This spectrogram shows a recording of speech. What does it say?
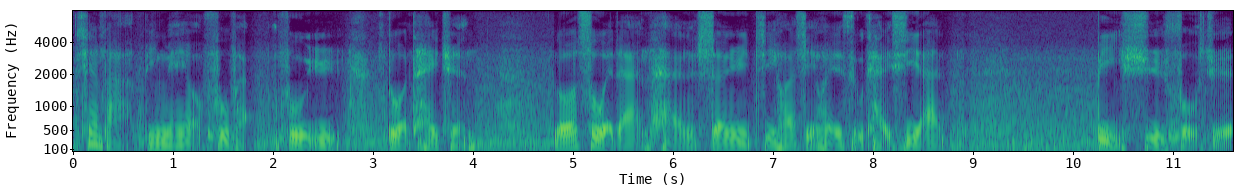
宪法并没有赋法赋予堕胎权。罗素韦的案和生育计划协会诉凯西案。”必须否决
